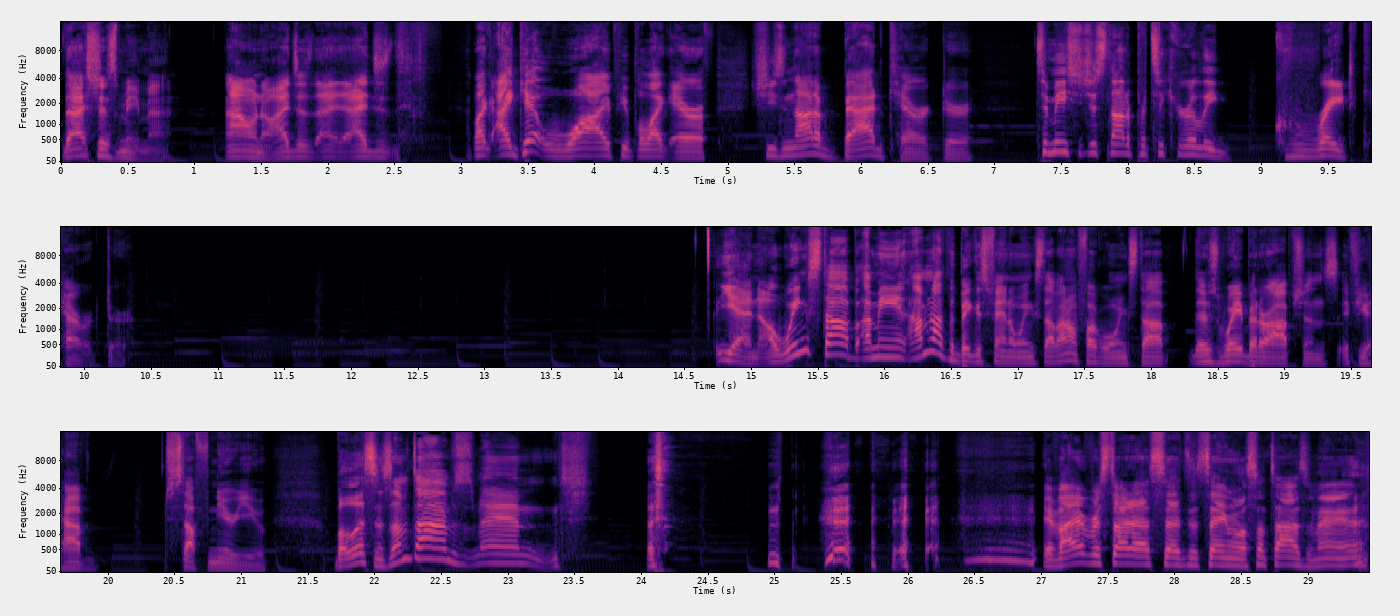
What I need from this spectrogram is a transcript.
That's just me, man. I don't know. I just I, I just like, I get why people like Aerith. She's not a bad character. To me, she's just not a particularly great character. Yeah, no, Wingstop, I mean, I'm not the biggest fan of Wingstop. I don't fuck with Wingstop. There's way better options if you have stuff near you. But listen, sometimes, man... if I ever start out sentence saying, well, sometimes, man...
